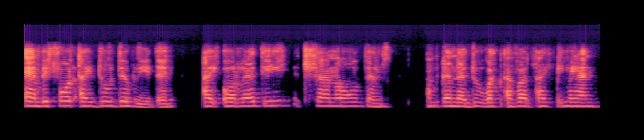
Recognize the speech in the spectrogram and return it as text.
And before I do the reading, I already channeled and I'm gonna do whatever I can.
